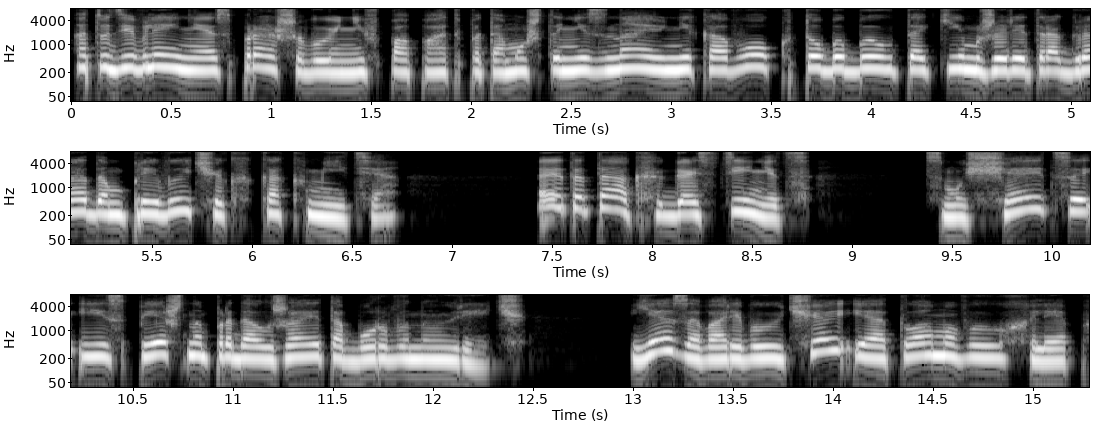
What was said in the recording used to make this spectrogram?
От удивления спрашиваю не в попад, потому что не знаю никого, кто бы был таким же ретроградом привычек, как Митя. Это так, гостиниц. Смущается и спешно продолжает оборванную речь. Я завариваю чай и отламываю хлеб.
